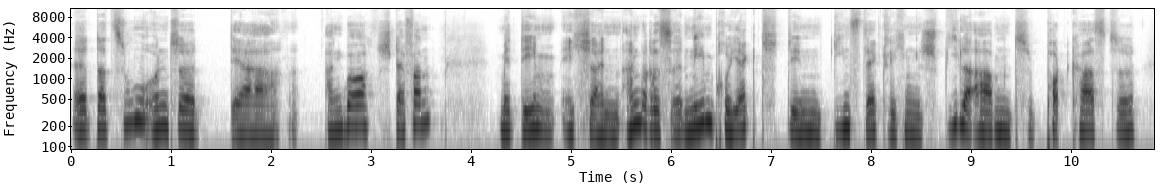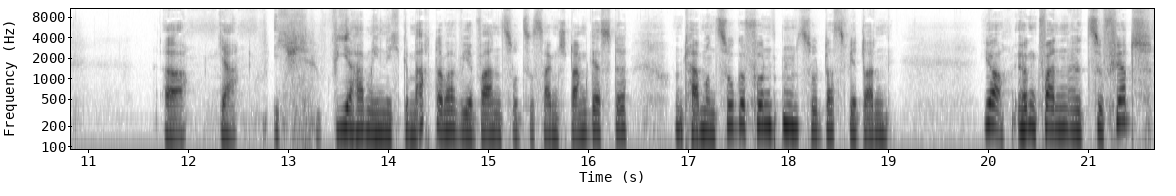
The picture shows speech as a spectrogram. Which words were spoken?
äh, dazu und äh, der Angbor Stefan, mit dem ich ein anderes äh, Nebenprojekt, den dienstäglichen Spieleabend-Podcast, äh, äh, ja, ich, wir haben ihn nicht gemacht, aber wir waren sozusagen Stammgäste und haben uns so gefunden, so dass wir dann ja irgendwann äh, zu viert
